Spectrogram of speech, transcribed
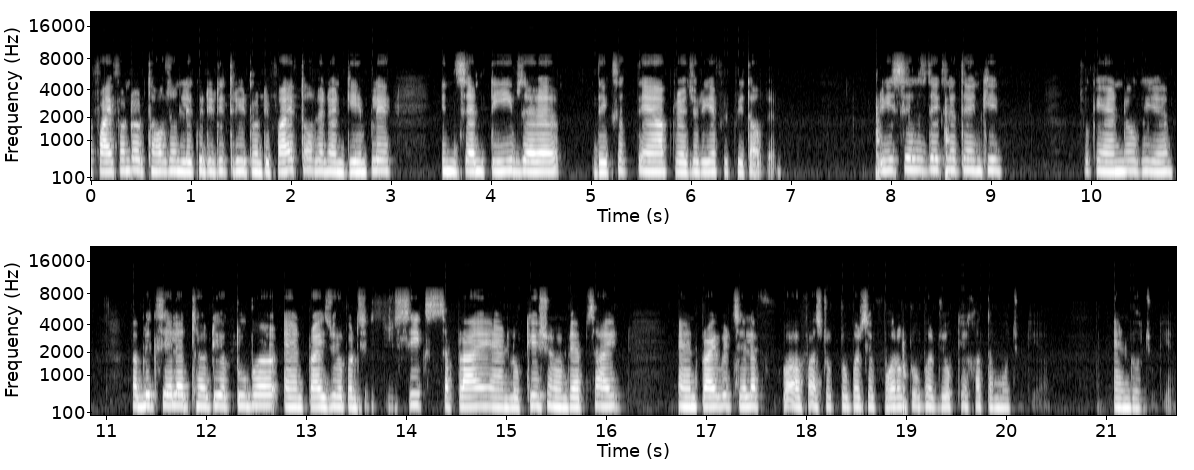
five hundred thousand liquidity three twenty five thousand and game play incentives है, देख सकते हैं आप ट्रेजरी है फिफ्टी थाउज़ेंड प्री सेल्स देख लेते हैं इनकी, जो कि एंड हो गई है। पब्लिक सेल है thirty October and price zero point six supply and location on website and private sale है फ़र्स्ट अक्टूबर से फोर अक्टूबर जो कि ख़त्म हो चुकी है एंड हो चुकी है।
